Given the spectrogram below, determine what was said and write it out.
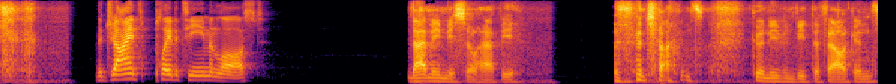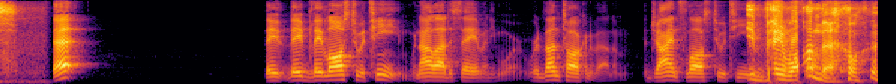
The Giants played a team and lost. That made me so happy. the Giants couldn't even beat the Falcons. That they they they lost to a team. We're not allowed to say them anymore. We're done talking about them. The Giants lost to a team. If They won though.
